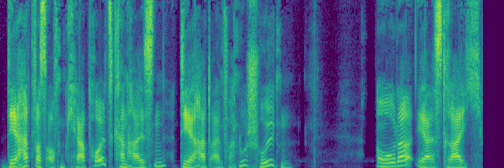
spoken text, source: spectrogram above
der hat was auf dem Kerbholz, kann heißen, der hat einfach nur Schulden. Oder er ist reich.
